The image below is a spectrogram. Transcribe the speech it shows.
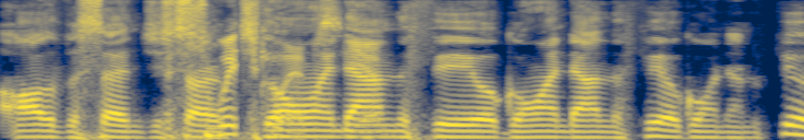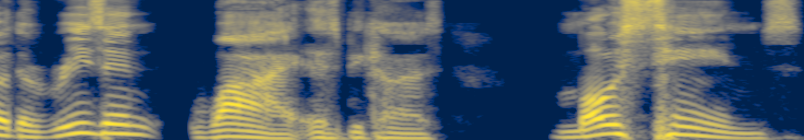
all of a sudden just start switch going flips, down the field, going down the field, going down the field. The reason why is because most teams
